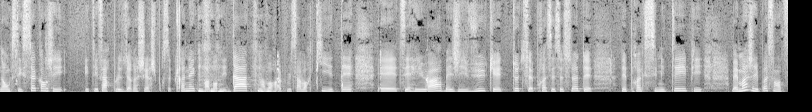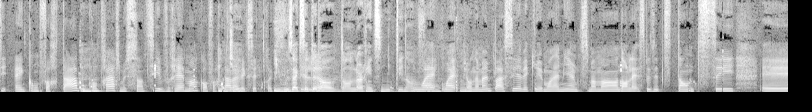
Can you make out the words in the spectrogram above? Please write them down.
Donc, c'est ça quand j'ai été faire plus de recherches pour cette chronique, pour avoir des dates, pour avoir un peu savoir qui était euh, Thierry Huard, ben, j'ai vu que tout ce processus-là de, de proximité, puis ben, moi, je l'ai pas senti inconfortable. Au Mhm. contraire, je me suis sentie vraiment confortable avec cette proximité. Ils vous acceptaient dans, dans leur intimité, dans le Ouais, fond. ouais. Puis Mm. on a même passé avec euh, mon ami un petit moment dans l'espèce de petite tente tissée. Euh,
